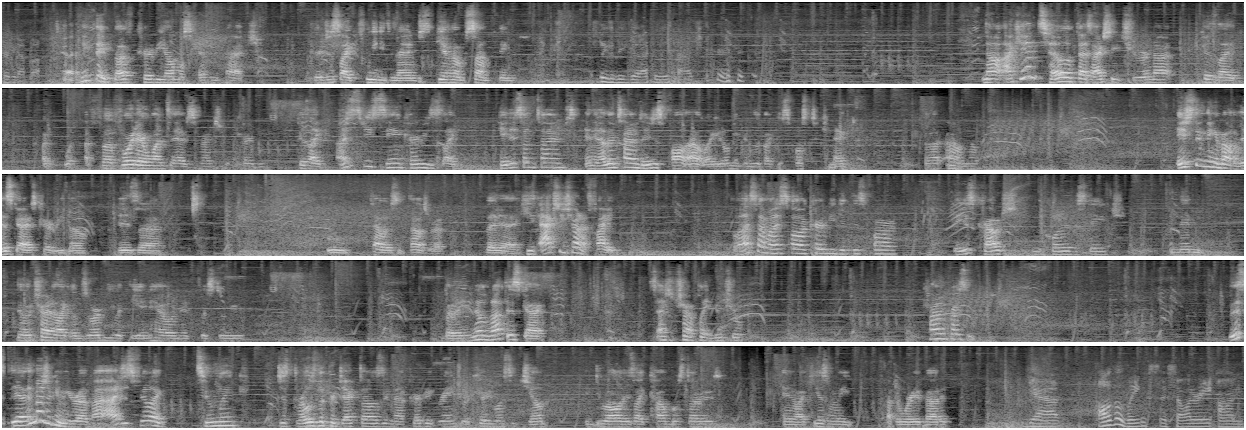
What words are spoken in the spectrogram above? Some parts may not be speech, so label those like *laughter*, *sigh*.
Kirby got buffed. I think they buff Kirby almost every patch. They're just like, please, man, just give him something. Things will be good after this patch. *laughs* No, I can't tell if that's actually true or not, because like, what- for air one to have smash with Kirby, because like I just be seeing Kirby's like hit it sometimes, and then other times they just fall out. Like it don't even look like it's supposed to connect. But I don't know. Interesting thing about this guy's Kirby though is uh, ooh, that was that was rough. But uh, he's actually trying to fight. The last time I saw Kirby get this far, they just crouch in the corner of the stage, and then they'll try to like absorb you with the inhale and then footstool you. But uh, you know, not this guy. He's actually trying to play neutral. Kind of impressive. This, yeah, this matchup can be rough. I, I just feel like Toon Link just throws the projectiles in that perfect range where Kirby wants to jump and do all his like combo starters, and like he doesn't really have to worry about it. yeah, all the links accelerate on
